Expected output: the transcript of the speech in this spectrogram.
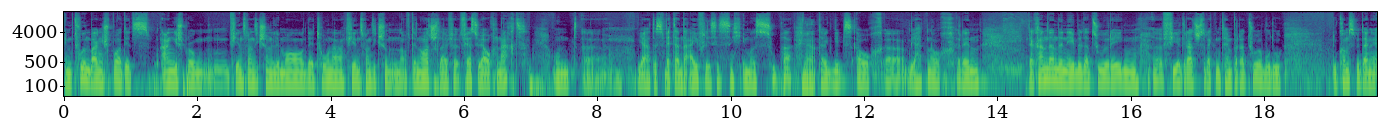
im Tourenwagensport jetzt angesprochen, 24 Stunden Le Mans, Daytona, 24 Stunden auf der Nordschleife, fährst du ja auch nachts. Und äh, ja, das Wetter an der Eifel ist jetzt nicht immer super. Ja. Da gibt es auch, äh, wir hatten auch Rennen, da kam dann der Nebel dazu, Regen, äh, 4 Grad Streckentemperatur, wo du du kommst mit deinen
